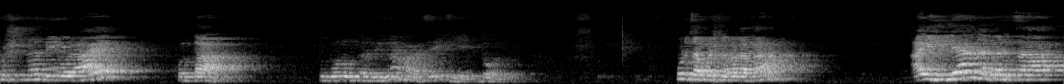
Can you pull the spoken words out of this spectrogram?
कृष्णदेवराय होता. तू दोन उत्तर दिल ना मागाचे हे दोन. पुढचा प्रश्न बघा आता. अहिल्यानगरचा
